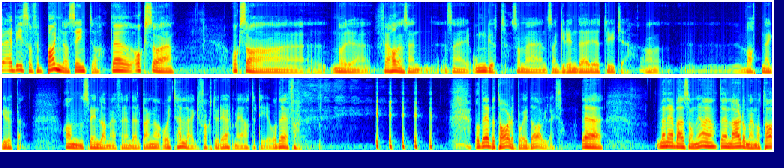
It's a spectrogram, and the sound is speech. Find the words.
jeg blir så forbanna sint. da. Det er også eh, også eh, når eh, For jeg hadde en sånn, en sånn unggutt som er en sånn gründertyke. han- Vatne-gruppen. Han svindla meg for en del penger, og i tillegg fakturerte meg i ettertid. Og det er for Og det betaler på i dag, liksom. Det, men jeg er bare sånn, ja ja, det er en lærdom jeg må ta.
